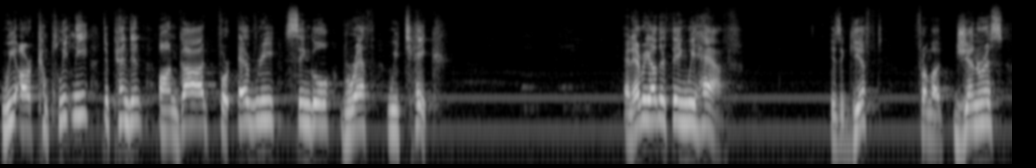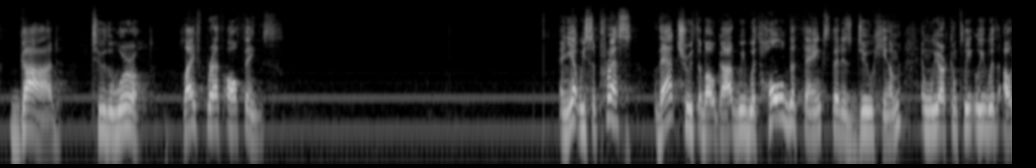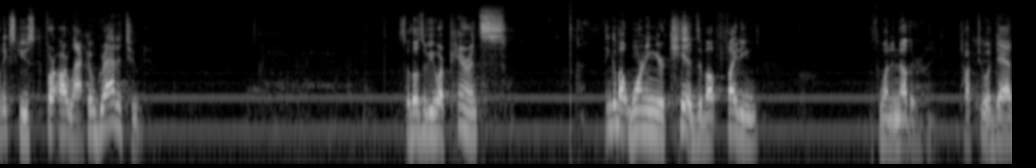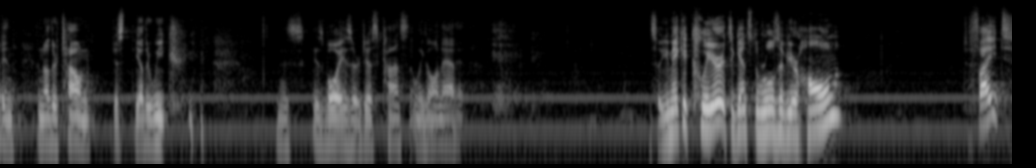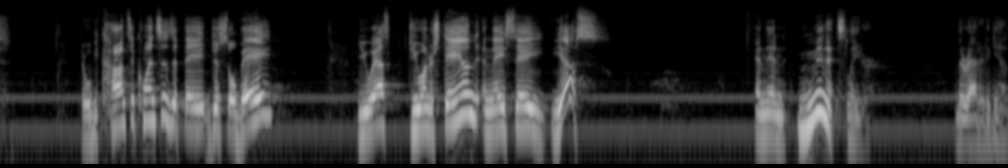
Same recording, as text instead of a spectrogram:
We are completely dependent on God for every single breath we take. And every other thing we have is a gift from a generous God to the world. Life, breath, all things. And yet we suppress that truth about God. We withhold the thanks that is due Him, and we are completely without excuse for our lack of gratitude. So, those of you who are parents, think about warning your kids about fighting with one another. I talked to a dad in another town just the other week. his, his boys are just constantly going at it. So you make it clear it's against the rules of your home to fight. There will be consequences if they disobey. You ask, Do you understand? And they say, Yes. And then minutes later, they're at it again.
